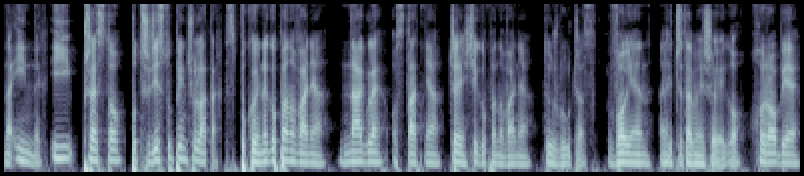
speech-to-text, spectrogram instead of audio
na innych. I przez to po 35 latach spokojnego panowania, nagle ostatnia część jego panowania to już był czas wojen. No i czytamy jeszcze o jego chorobie,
